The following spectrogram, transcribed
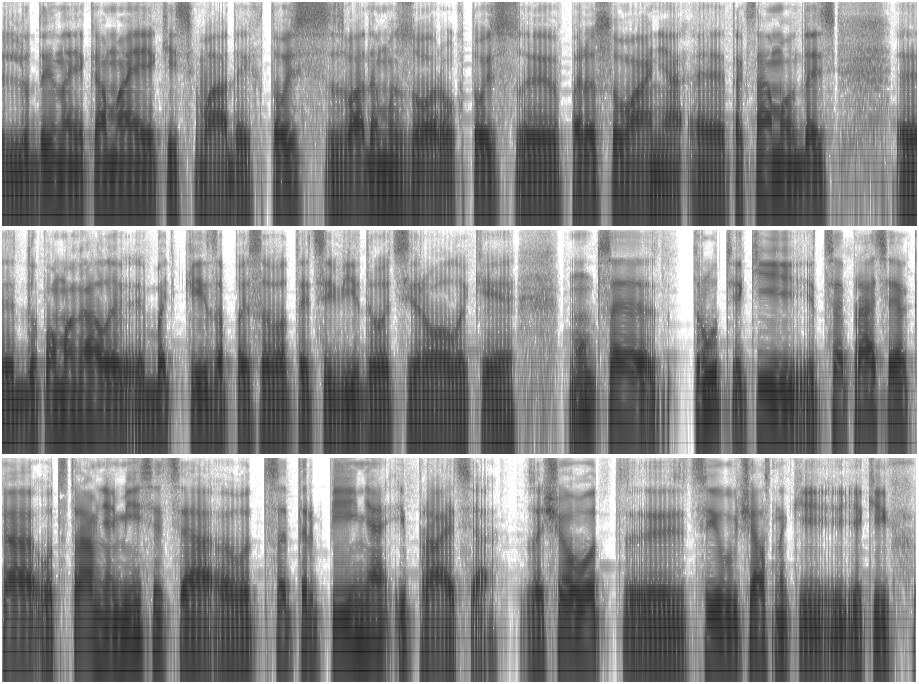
людина, яка має якісь вади, хтось з вадами зору, хтось в пересування. Так само десь е, допомагали батьки записувати ці відео, ці ролики. Ну, це труд, який це праця, яка от з травня місяця, от це терпіння і праця. За що от е, ці учасники, яких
